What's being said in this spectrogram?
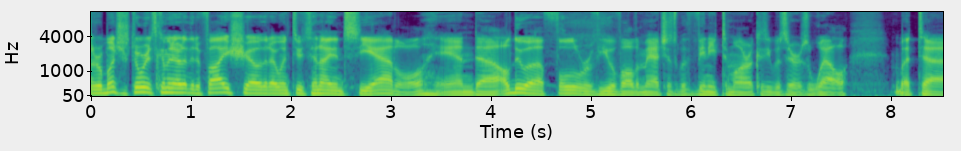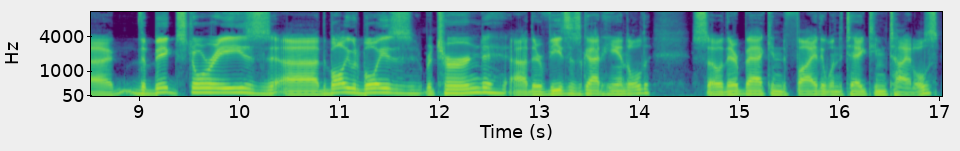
there are a bunch of stories coming out of the Defy show that I went to tonight in Seattle, and uh, I'll do a full review of all the matches with Vinny tomorrow because he was there as well. But uh, the big stories uh, the Bollywood Boys returned, uh, their visas got handled, so they're back in Defy. They won the tag team titles.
